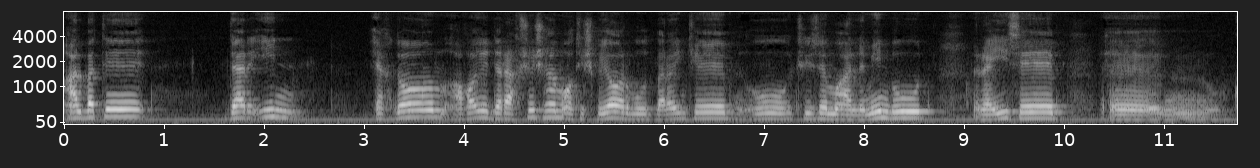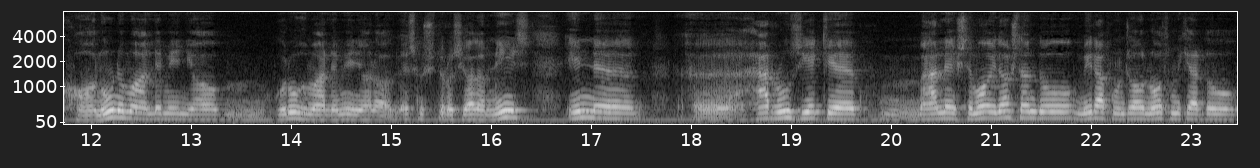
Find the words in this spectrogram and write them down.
البته در این اقدام آقای درخشش هم آتش بیار بود برای اینکه او چیز معلمین بود رئیس کانون معلمین یا گروه معلمین یا اسمش درست یادم نیست. این هر روز یک محل اجتماعی داشتند و می‌رفت اونجا نوت می‌کرد و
